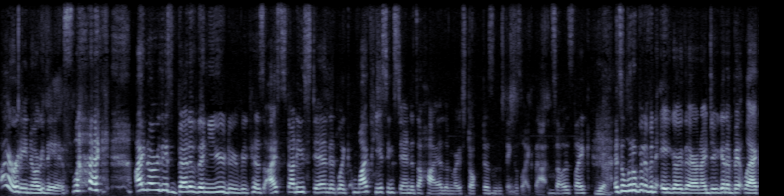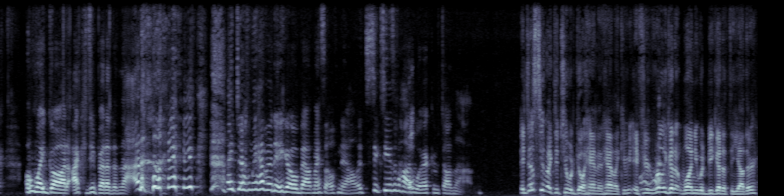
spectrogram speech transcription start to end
I already know this. Like, I know this better than you do because I study standard. Like, my piercing standards are higher than most doctors and things like that. Mm-hmm. So it's like, Yeah. it's a little bit of an ego there. And I do get a bit like, oh my God, I could do better than that. like, I definitely have an ego about myself now. It's six years of hard work. I've done that. It does seem like the two would go hand in hand. Like if, if Oh, you're really good at one, you would be good at the other.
